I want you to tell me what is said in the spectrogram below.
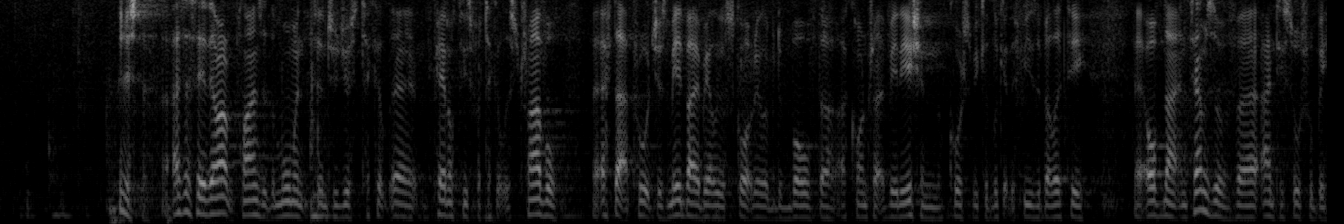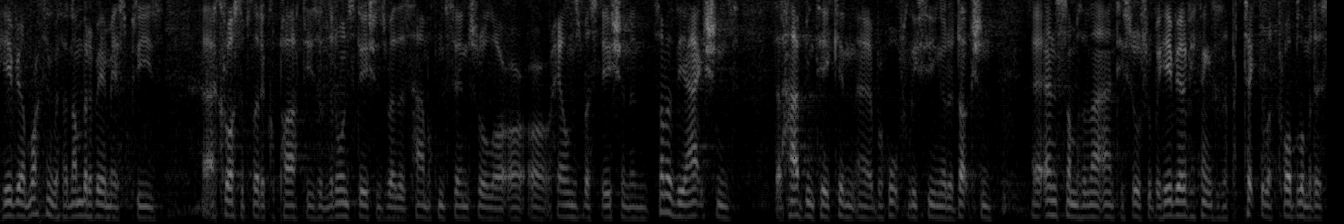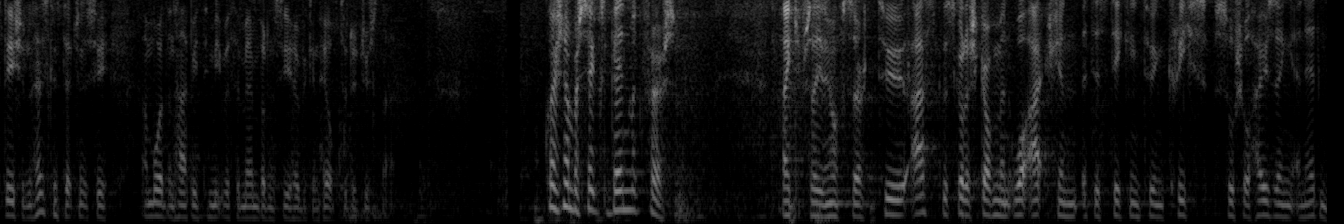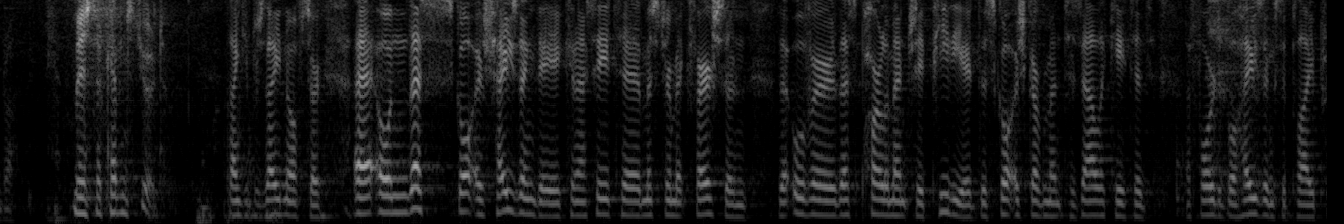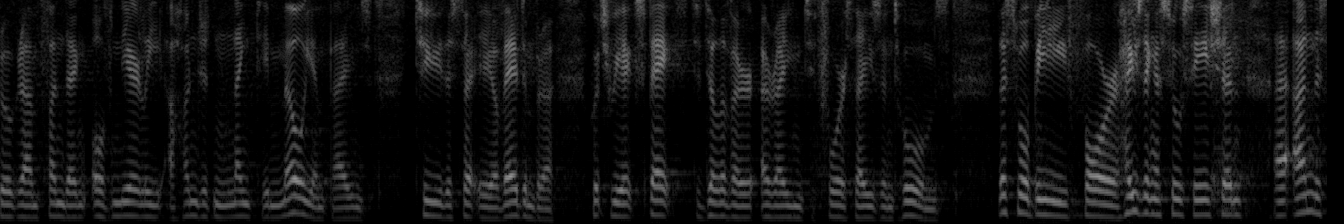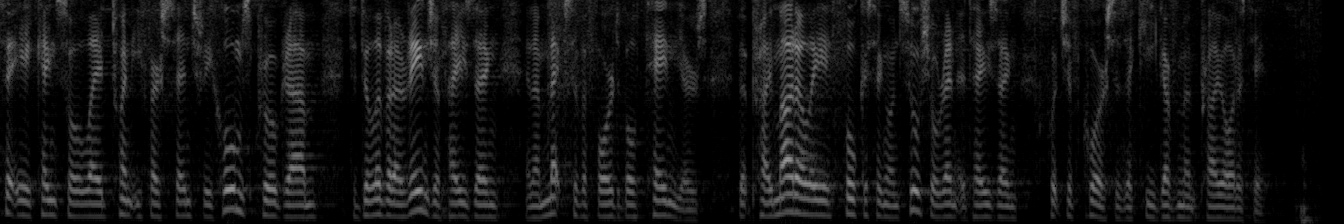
Minister. As I say, there aren't plans at the moment to introduce ticket, uh, penalties for ticketless travel. Uh, if that approach is made by Abellio ScotRail, it would involve a, a contract variation. Of course, we could look at the feasibility uh, of that. In terms of uh, antisocial behaviour, I'm working with a number of MSPs uh, across the political parties on their own stations, whether it's Hamilton Central or, or, or Helensburgh Station, and some of the actions that have been taken, uh, we're hopefully seeing a reduction uh, in some of that antisocial behaviour. If he thinks there's a particular problem at a station in his constituency, I'm more than happy to meet with the member and see how we can help to reduce that. Question number six, Ben McPherson. Thank you, President Officer. To ask the Scottish Government what action it is taking to increase social housing in Edinburgh. Minister Kevin Stewart. Thank you, President Officer. Uh, on this Scottish Housing Day, can I say to Mr McPherson that over this parliamentary period, the Scottish Government has allocated Affordable Housing Supply Programme funding of nearly £190 million to the City of Edinburgh, which we expect to deliver around 4,000 homes. This will be for Housing Association uh, and the City Council-led 21st Century Homes programme to deliver a range of housing in a mix of affordable tenures, but primarily focusing on social rented housing, which of course is a key government priority.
